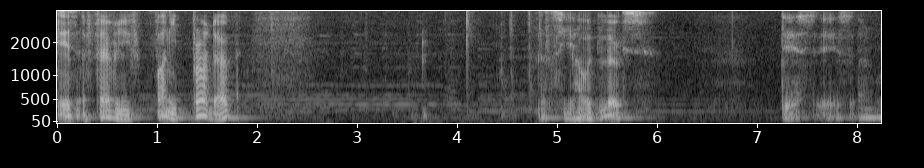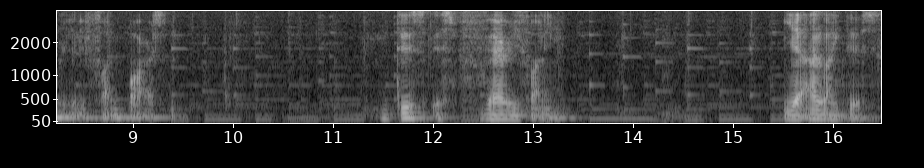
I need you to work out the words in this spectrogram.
is a very funny product Let's see how it looks. This is a really fun part. This is very funny. Yeah, I like this.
